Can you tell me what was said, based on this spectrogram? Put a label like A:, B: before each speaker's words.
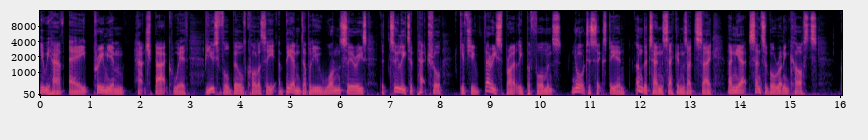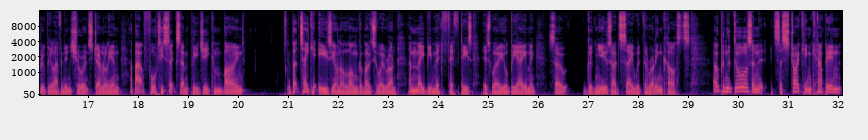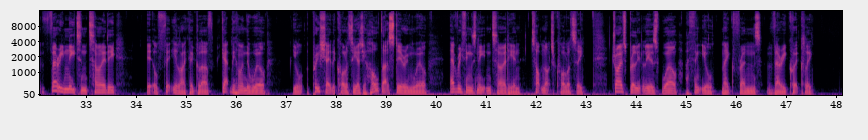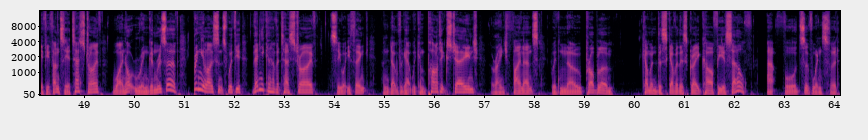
A: Here we have a premium hatchback with beautiful build quality, a BMW 1 Series. The 2 litre petrol gives you very sprightly performance, 0 to 60 in under 10 seconds, I'd say, and yet sensible running costs. Group 11 insurance generally, and about 46 mpg combined. But take it easy on a longer motorway run, and maybe mid 50s is where you'll be aiming. So, good news, I'd say, with the running costs. Open the doors, and it's a striking cabin, very neat and tidy. It'll fit you like a glove. Get behind the wheel. You'll appreciate the quality as you hold that steering wheel. Everything's neat and tidy and top notch quality. Drives brilliantly as well. I think you'll make friends very quickly. If you fancy a test drive, why not ring and reserve? Bring your license with you, then you can have a test drive, see what you think, and don't forget we can part exchange, arrange finance with no problem. Come and discover this great car for yourself at Fords of Winsford.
